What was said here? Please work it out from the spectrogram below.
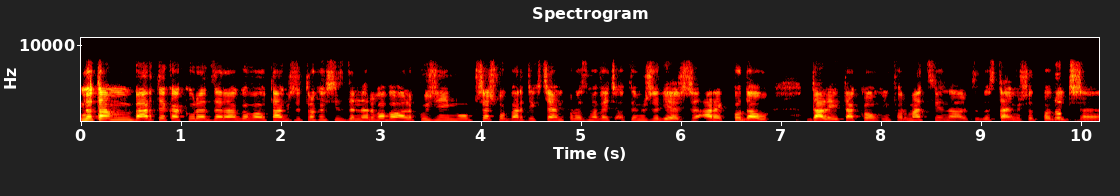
No tam Bartek akurat zareagował tak, że trochę się zdenerwował, ale później mu przeszło. Bardziej chciałem porozmawiać o tym, że wiesz, że Arek podał dalej taką informację, no ale to dostałem już odpowiedź, że,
